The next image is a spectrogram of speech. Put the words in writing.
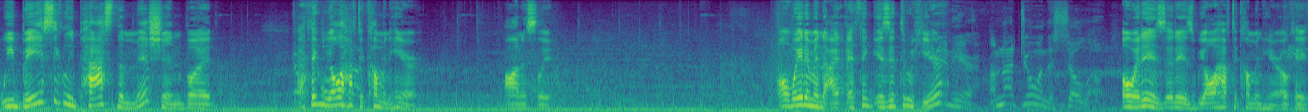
we basically passed the mission, but I think we all have to come in here. Honestly. Oh wait a minute. I, I think is it through here? I'm not doing this solo. Oh, it is. It is. We all have to come in here. Okay.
